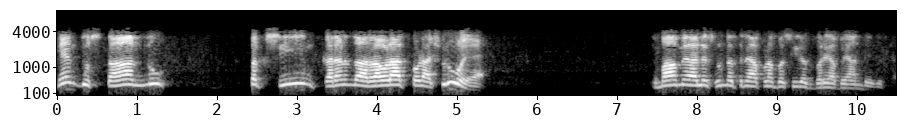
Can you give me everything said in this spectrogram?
ہندوستان نو تقسیم کرن دا روڑا تھوڑا شروع ہویا ہے۔ امام اہل سنت نے اپنا بصیرت بھریا بیان دے دیتا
